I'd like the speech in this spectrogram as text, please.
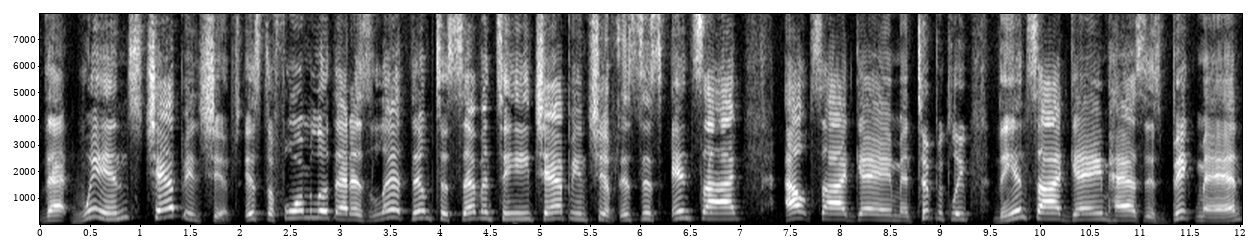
that wins championships. It's the formula that has led them to 17 championships. It's this inside outside game, and typically the inside game has this big man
